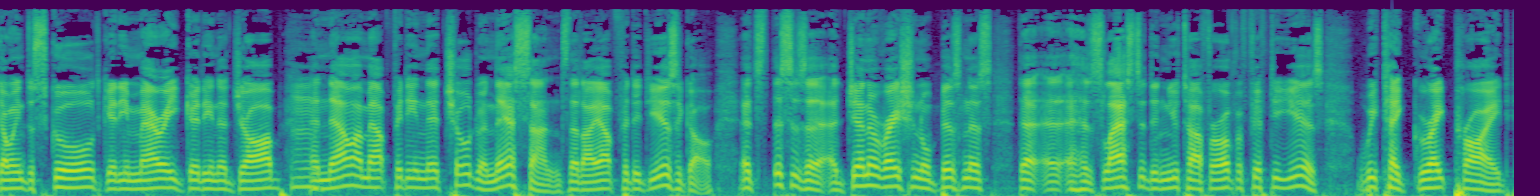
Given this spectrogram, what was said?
going to school, getting married, getting a job. And now I'm outfitting their children, their sons that I outfitted years ago. It's, this is a, a generational business that uh, has lasted in Utah for over 50 years. We take great pride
